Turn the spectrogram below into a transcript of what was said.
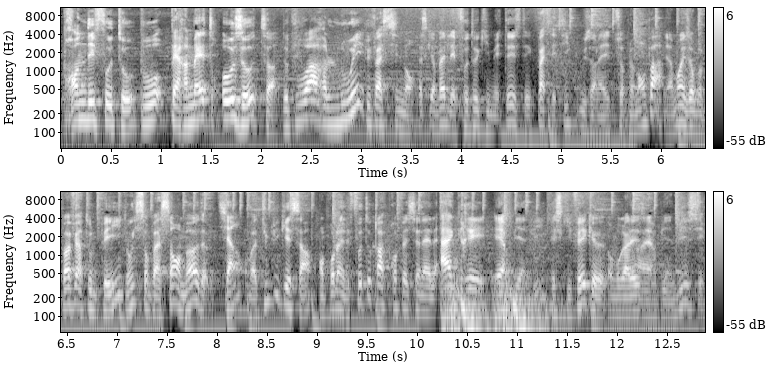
prendre des photos pour permettre aux autres de pouvoir louer plus facilement. Parce qu'en fait, les photos qu'ils mettaient, c'était pathétique, vous en avez tout simplement pas. Finalement, ils peuvent pas faire tout le pays. Donc, ils sont passés en mode, tiens, on va dupliquer ça en prenant des photographes professionnels agréés Airbnb. Et ce qui fait que quand vous regardez un Airbnb, c'est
